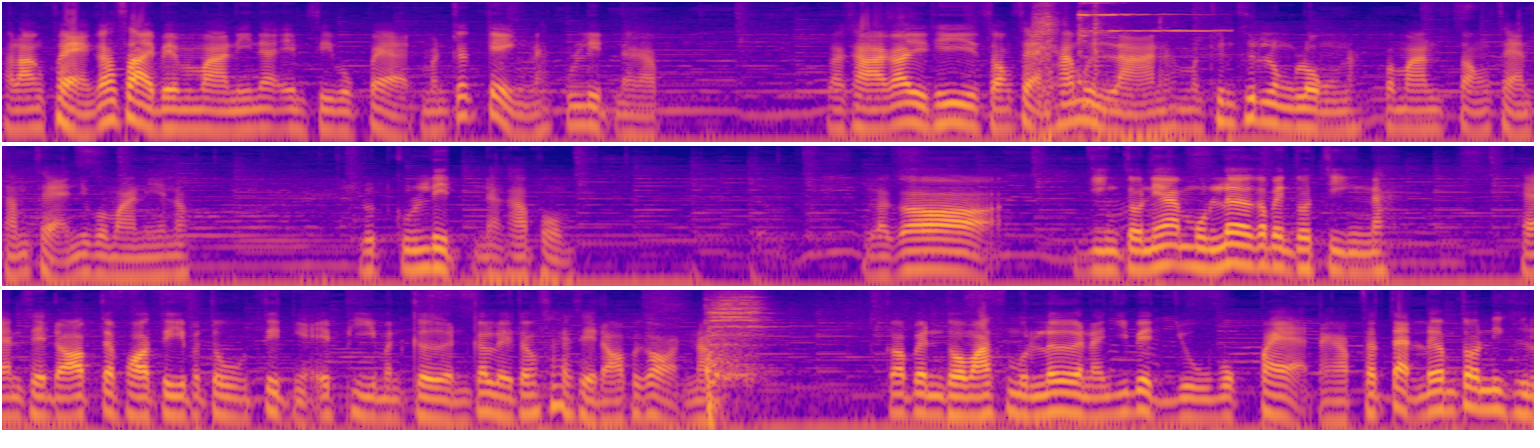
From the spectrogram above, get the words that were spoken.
พลังแฝงก็ใส่เป็นประมาณนี้นะ MC บวก8มันก็เก่งนะกุลิตนะครับราคาก็อยู่ที่ 2 5 0 0 0 0ล้านนะมันขึ้นขึ้นลงลงนะประมาณ 2 0 0 0 0 0 3 0 0 0อยู่ประมาณนี้เนาะรุดกุลิตนะครับผม แล้วก็ยิงตัวเนี้ยมุลเลอร์ก็เป็นตัวจริงนะ แทนเซดอฟแต่พอตีประตูติดเนี่ย FP มันเกินก็เลยต้องใส่เซดอฟไปก่อนนะก็เป็นโทมัสมุลเลอร์นะ21 U บวก8นะครับสแตทเริ่มต้นนี่คือ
